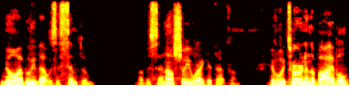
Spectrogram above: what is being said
No, I believe that was a symptom of the sin. I'll show you where I get that from. If we turn in the Bible,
